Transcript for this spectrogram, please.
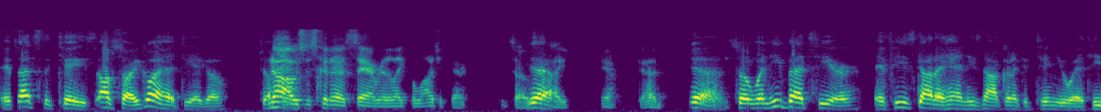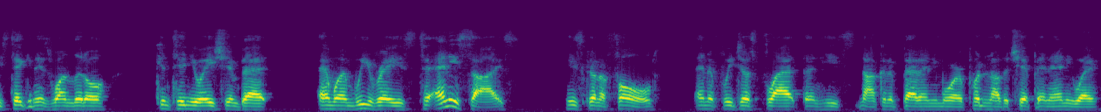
if that's the case, I'm sorry. Go ahead, Diego. Jump No, in. I was just gonna say I really like the logic there. So Yeah. I, yeah, go ahead. Yeah. So when he bets here, if he's got a hand he's not going to continue with, he's taking his one little continuation bet, and when we raise to any size, he's going to fold. And if we just flat, then he's not going to bet anymore or put another chip in anyway.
